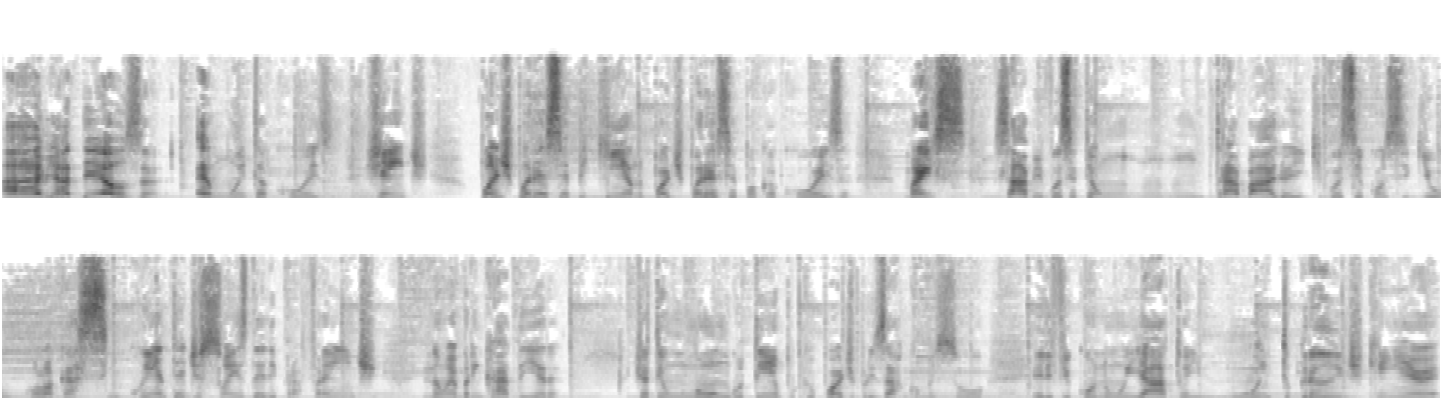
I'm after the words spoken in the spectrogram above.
Ai, minha deusa! É muita coisa. Gente, pode parecer pequeno, pode parecer pouca coisa, mas, sabe, você tem um, um, um, trabalho aí que você conseguiu colocar 50 edições dele pra frente, não é brincadeira. Já tem um longo tempo que o Pode Brisar começou. Ele ficou num hiato aí muito grande. Quem é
